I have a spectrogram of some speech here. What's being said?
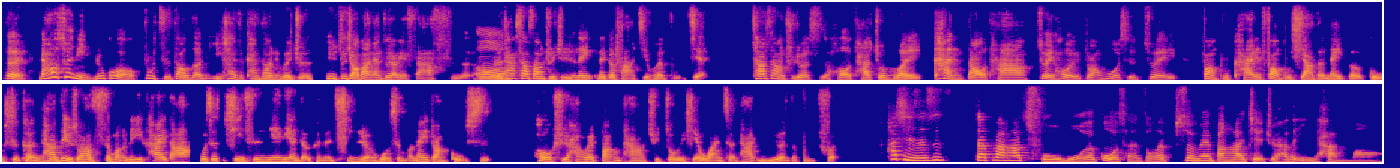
对。然后，所以你如果不知道的，你一开始看到，你会觉得女主角把男主角给杀死了。嗯。可他插上去，其实那那个法器会不见。插上去的时候，他就会看到他最后一段，或者是最放不开、放不下的那个故事。可能他，例如说他是什么离开的，或者心思念念的可能情人或什么那一段故事，后续还会帮他去做一些完成他遗愿的部分。他其实是。在帮他除魔的过程中，在顺便帮他解决他的遗憾吗？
